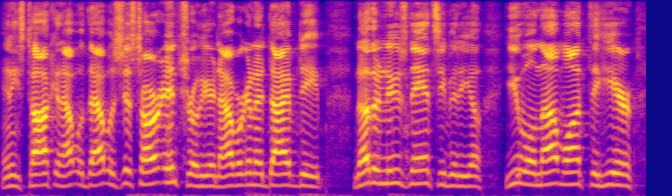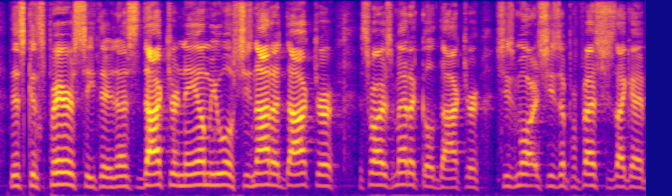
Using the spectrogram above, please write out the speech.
And he's talking, that was, that was just our intro here. Now we're going to dive deep. Another News Nancy video. You will not want to hear this conspiracy theory. This is Dr. Naomi Wolf. She's not a doctor as far as medical doctor. She's more, she's a professor. She's like a,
